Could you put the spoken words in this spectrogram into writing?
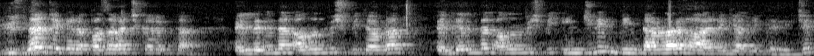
yüzlerce kere pazara çıkarıp da ellerinden alınmış bir Tevrat, ellerinden alınmış bir İncil'in dindarları haline geldikleri için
